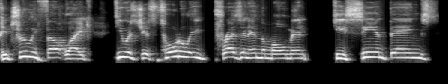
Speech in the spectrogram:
it truly felt like he was just totally present in the moment. He's seeing things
